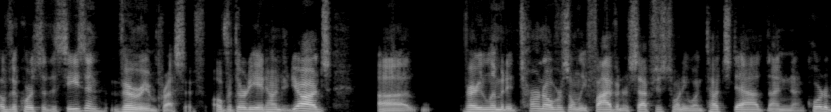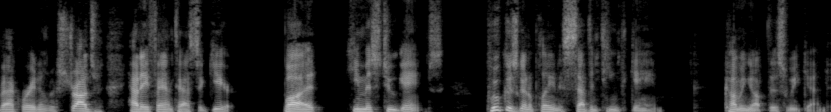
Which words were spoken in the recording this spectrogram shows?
over the course of the season, very impressive. Over 3,800 yards, uh, very limited turnovers, only five interceptions, 21 touchdowns, 99 quarterback rating. Stroud's had a fantastic year, but he missed two games. Puka's going to play in his 17th game coming up this weekend.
